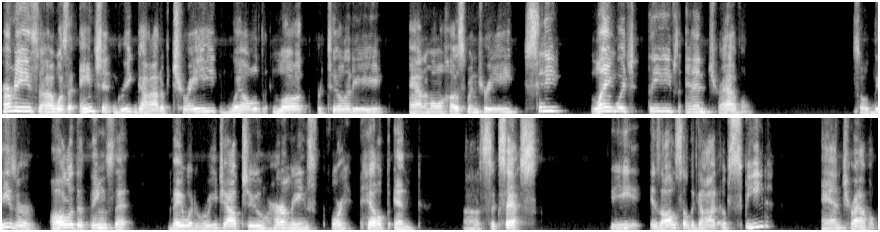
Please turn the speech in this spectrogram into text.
Hermes uh, was an ancient Greek god of trade, wealth, luck, fertility, animal husbandry, sleep, language, thieves, and travel. So these are all of the things that they would reach out to Hermes for help and uh, success. He is also the god of speed and travel.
